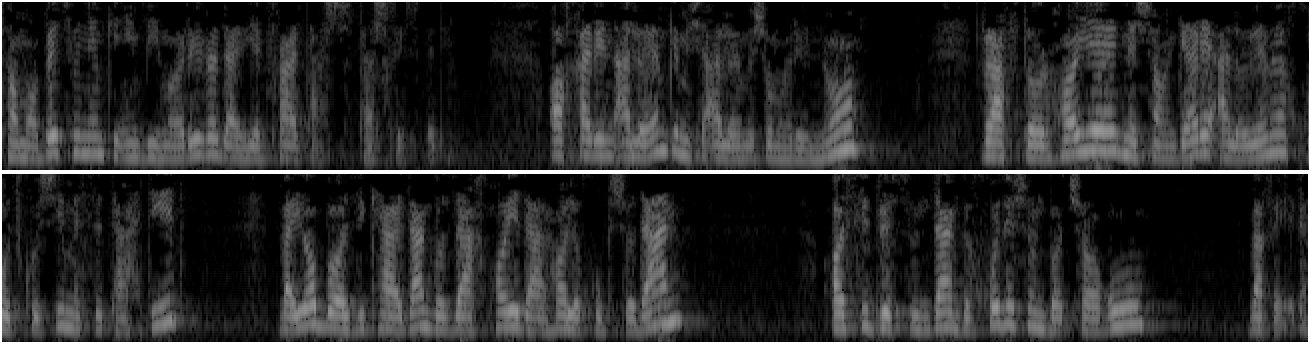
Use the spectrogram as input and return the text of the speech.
تا ما بتونیم که این بیماری را در یک فرد تشخیص بدیم آخرین علائم که میشه علائم شماره 9 رفتارهای نشانگر علائم خودکشی مثل تهدید و یا بازی کردن با زخمهای در حال خوب شدن آسیب رسوندن به خودشون با چاقو و غیره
